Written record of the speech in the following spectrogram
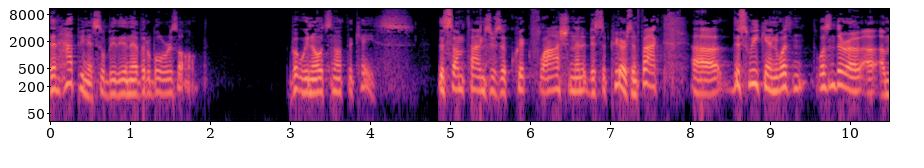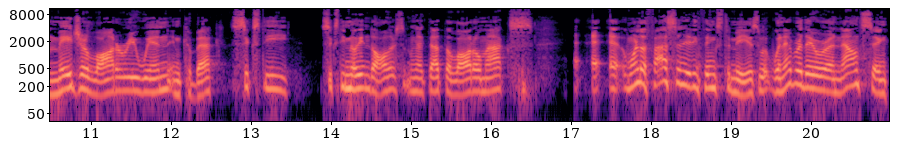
then happiness will be the inevitable result. But we know it's not the case. That sometimes there's a quick flash and then it disappears. In fact, uh, this weekend wasn't wasn't there a, a, major lottery win in Quebec? 60, 60 million dollars, something like that. The Lotto Max. One of the fascinating things to me is that whenever they were announcing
